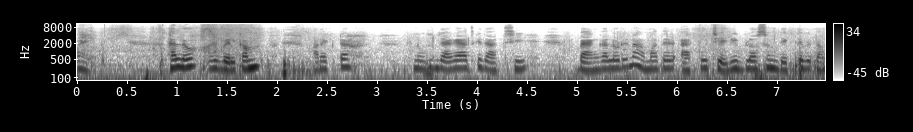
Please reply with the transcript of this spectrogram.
বাই হ্যালো আর ওয়েলকাম আরেকটা নতুন জায়গায় আজকে যাচ্ছি। ব্যাঙ্গালোরে না আমাদের এত চেরি ব্লসম দেখতে পেতাম।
